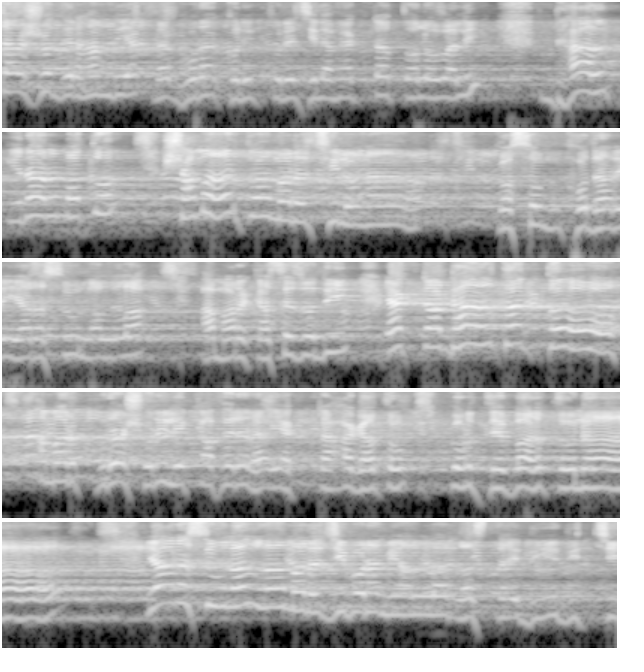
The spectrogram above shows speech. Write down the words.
চারশো দেড়হাম দিয়ে একটা ঘোড়া খরিদ করেছিলাম, একটা তলবালি ঢাল কেনার মতো। সামর্থ্য আমার ছিল না। কসম খোদার, ইয়া রাসূল আল্লাহ আমার কাছে যদি একটা ঢাল থাকতো, আমার পুরো শরীরে কাফেরেরা একটা আঘাত করতে পারতো না। ইয়া রাসূল আল্লাহ আমার জীবন আমি আল্লাহর রাস্তায় দিয়ে দিচ্ছি।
